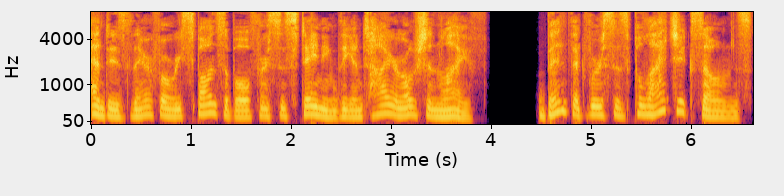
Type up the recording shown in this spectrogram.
and is therefore responsible for sustaining the entire ocean life. Benthic versus pelagic zones.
